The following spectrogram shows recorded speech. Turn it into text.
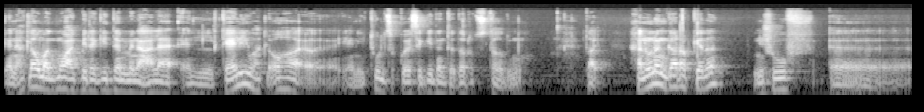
يعني هتلاقوا مجموعة كبيرة جدا من على ال Kali وهتلاقوها يعني tools كويسة جدا تقدروا تستخدموها. طيب خلونا نجرب كده نشوف آه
